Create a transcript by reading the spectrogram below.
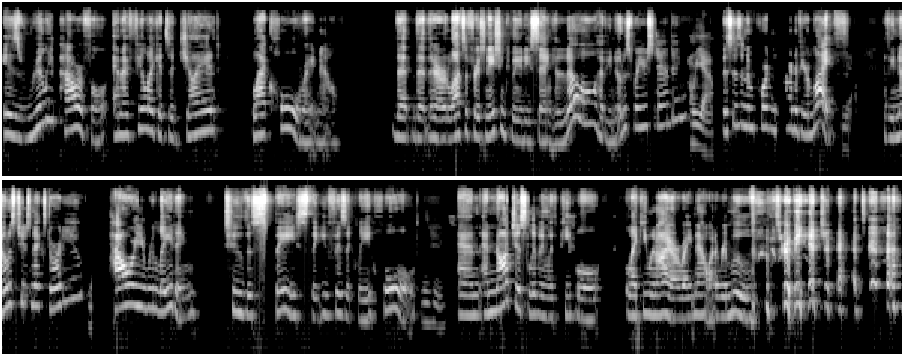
is really powerful. And I feel like it's a giant black hole right now. That, that there are lots of First Nation communities saying, Hello, have you noticed where you're standing? Oh, yeah. This is an important part of your life. Yeah. Have you noticed who's next door to you? How are you relating to the space that you physically hold? Mm-hmm. And and not just living with people like you and I are right now at a remove through the internet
